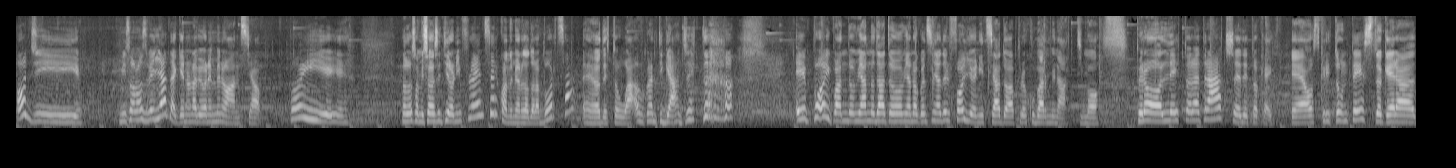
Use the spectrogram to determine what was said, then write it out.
Oggi mi sono svegliata che non avevo nemmeno ansia, poi non lo so, mi sono sentita un influencer quando mi hanno dato la borsa e ho detto wow, quanti gadget! e poi quando mi hanno, dato, mi hanno consegnato il foglio ho iniziato a preoccuparmi un attimo però ho letto la traccia e ho detto ok. E ho scritto un testo che era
